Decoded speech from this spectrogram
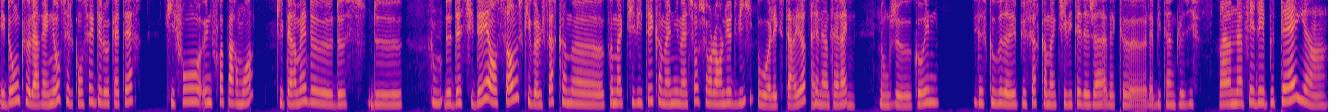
Et donc, euh, la réunion, c'est le conseil des locataires qui font une fois par mois, qui permet de, de, s- de, Mm. de décider ensemble ce qu'ils veulent faire comme, euh, comme activité, comme animation sur leur lieu de vie ou à l'extérieur, c'est l'intérêt. Mm. Donc, je, Corinne, qu'est-ce que vous avez pu faire comme activité déjà avec euh, l'habitat inclusif? Bah, on a fait des bouteilles hein,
